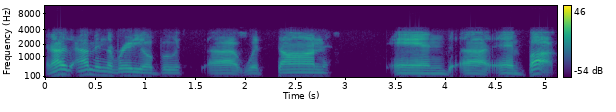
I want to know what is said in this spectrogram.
And I, I'm in the radio booth uh, with Don and uh, and Buck,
